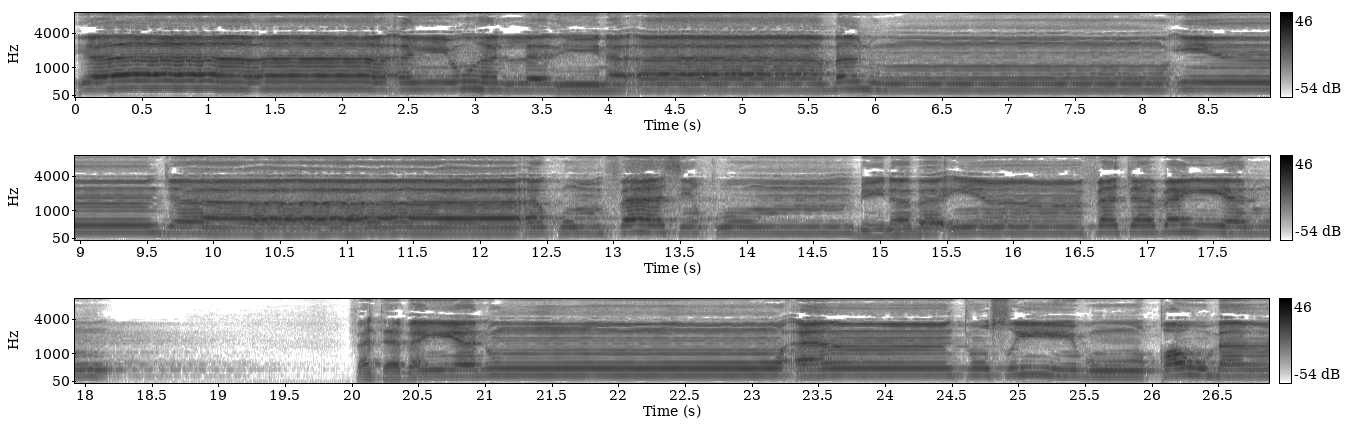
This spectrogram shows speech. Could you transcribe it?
يا ايها الذين امنوا ان جاءكم فاسق بنبأ فتبينوا فتبينوا ان تصيبوا قوما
